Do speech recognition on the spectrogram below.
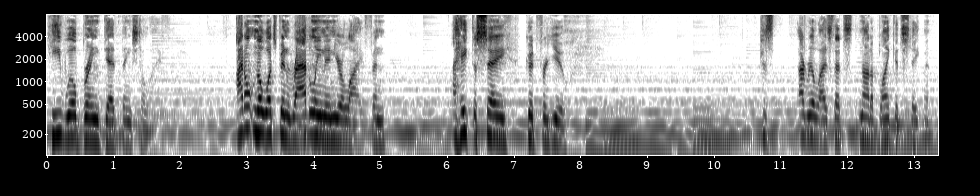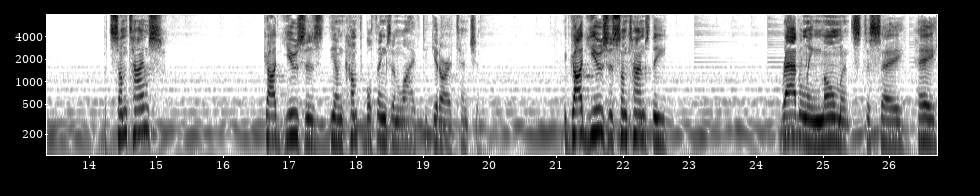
He will bring dead things to life. I don't know what's been rattling in your life, and I hate to say good for you. Because I realize that's not a blanket statement. But sometimes God uses the uncomfortable things in life to get our attention. God uses sometimes the rattling moments to say, hey,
